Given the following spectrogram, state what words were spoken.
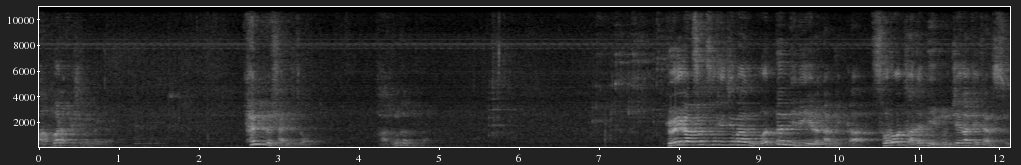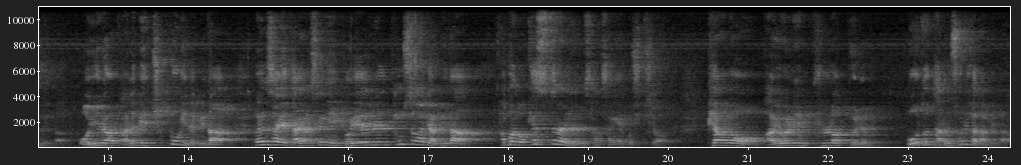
아, 뭐라 하시는 거예요? 틀린 것이 아니죠. 다른 겁니다. 교회가 성숙이지만 어떤 일이 일어납니까? 서로 다름이 문제가 되지 않습니다. 오히려 다름이 축복이 됩니다. 은사의 다양성이 교회를 풍성하게 합니다. 한번 오케스트라를 상상해 보십시오. 피아노, 바이올린, 플룻, 버름 모두 다른 소리가 납니다.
